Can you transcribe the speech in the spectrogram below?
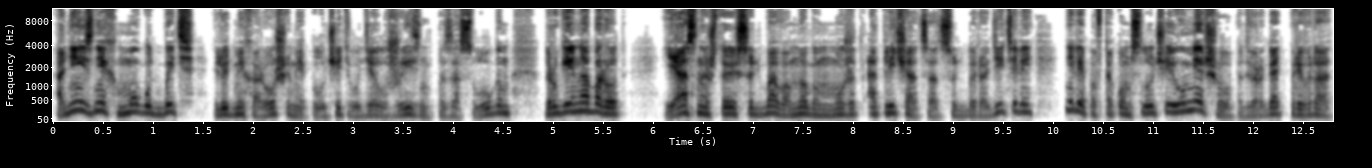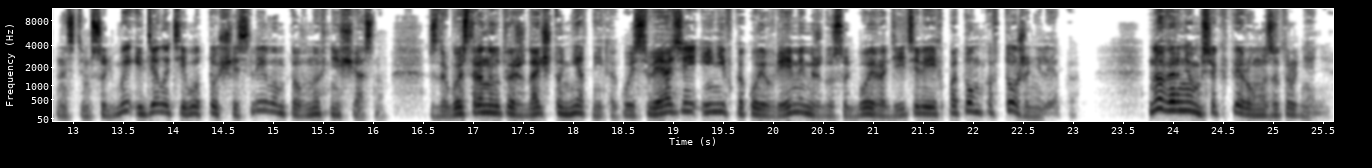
Одни из них могут быть людьми хорошими и получить в удел жизнь по заслугам, другие, наоборот, Ясно, что их судьба во многом может отличаться от судьбы родителей, нелепо в таком случае умершего подвергать превратностям судьбы и делать его то счастливым, то вновь несчастным. С другой стороны, утверждать, что нет никакой связи и ни в какое время между судьбой родителей и их потомков тоже нелепо. Но вернемся к первому затруднению.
